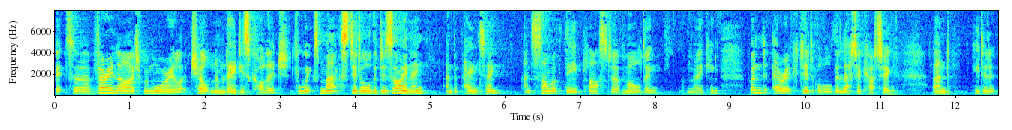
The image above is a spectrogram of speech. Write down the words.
It's a very large memorial at Cheltenham Ladies College, for which Max did all the designing and the painting and some of the plaster moulding making, and Eric did all the letter cutting. And he did it,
